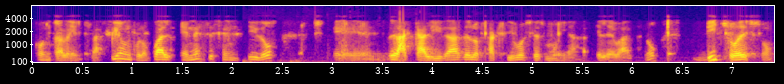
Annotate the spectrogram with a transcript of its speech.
contra la inflación, con lo cual, en ese sentido, la calidad de los activos es muy elevada, ¿no? Dicho eso,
